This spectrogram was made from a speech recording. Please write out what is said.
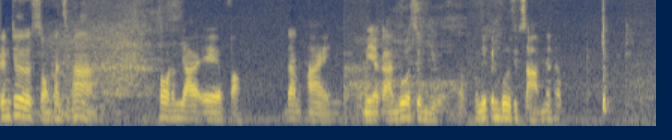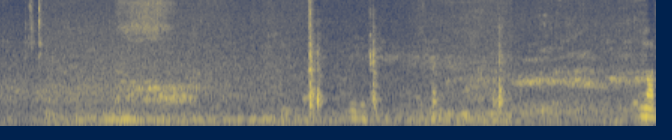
Ranger 2015 ท่อน้ำยาแอร์ฝั่งด้านท้าย มีอาการรั่วซึมอยู่ครับตรงนี้เป็นเบอร์ 13 นะครับ น็อต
